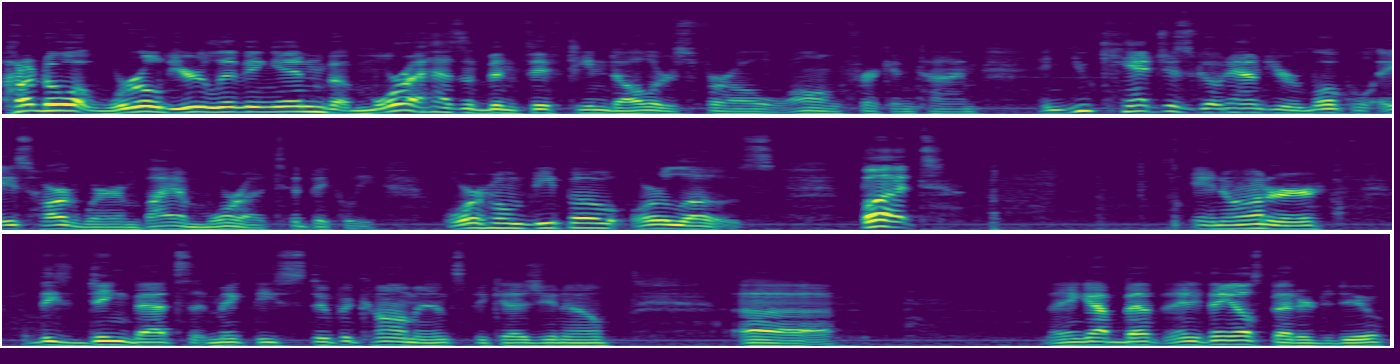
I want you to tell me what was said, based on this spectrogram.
I don't know what world you're living in, but Mora hasn't been $15 for a long freaking time. And you can't just go down to your local Ace Hardware and buy a Mora typically, or Home Depot, or Lowe's. But, in honor of these dingbats that make these stupid comments, because, you know, uh, they ain't got anything else better to do,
